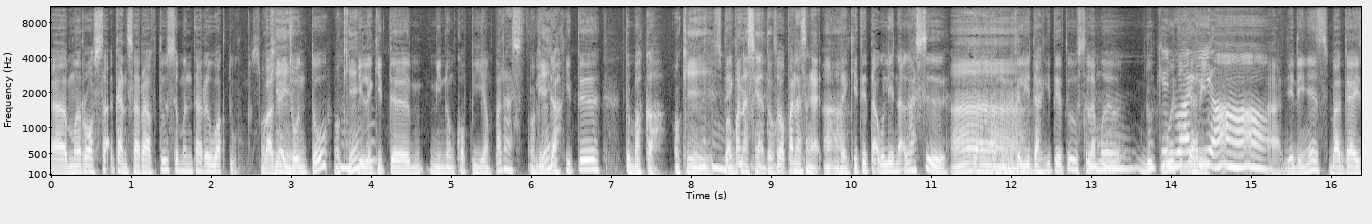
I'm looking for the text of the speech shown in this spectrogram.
uh, merosakkan saraf tu sementara waktu. Sebagai okay. contoh, okay. bila kita minum kopi yang panas, okay. lidah kita terbakar. Okey, hmm. sebab dan panas sangat tu. Sebab panas sangat. Uh-huh. Dan kita tak boleh nak rasa uh-huh. lidah kita tu selama 2 hmm. 3 hari. Uh-huh. Ha, jadinya sebagai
